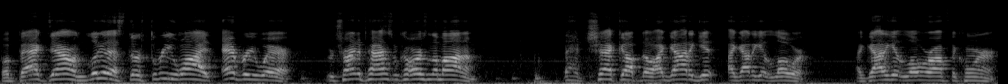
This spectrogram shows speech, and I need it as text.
But back down. Look at this. They're three wide everywhere. We're trying to pass some cars on the bottom. That check up though. I gotta get I gotta get lower. I gotta get lower off the corner.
